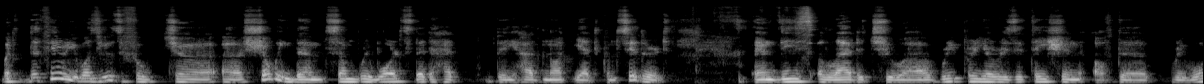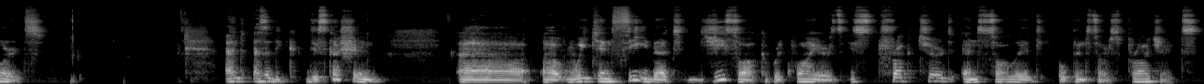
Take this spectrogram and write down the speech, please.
But the theory was useful to uh, showing them some rewards that had they had not yet considered. And this led to a reprioritization of the rewards. And as a di discussion, uh, uh, we can see that GSOC requires structured and solid open source projects.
